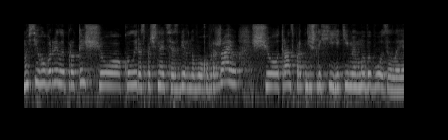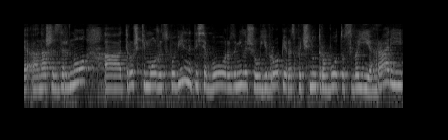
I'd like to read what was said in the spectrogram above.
Ми всі говорили про те, що коли розпочнеться збір нового врожаю, що транспортні шляхи, якими ми вивозили наше зерно, а, трошки можуть сповільнитися, бо розуміли, що у Європі розпочнуть роботу свої аграрії,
